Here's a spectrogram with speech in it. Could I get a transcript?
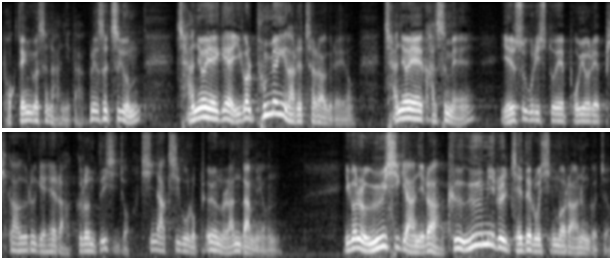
복된 것은 아니다. 그래서 지금 자녀에게 이걸 분명히 가르쳐라 그래요. 자녀의 가슴에 예수 그리스도의 보혈의 피가 흐르게 해라. 그런 뜻이죠. 신약식으로 표현을 한다면. 이걸 의식이 아니라 그 의미를 제대로 심어라 하는 거죠.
